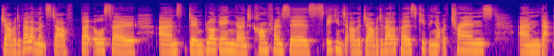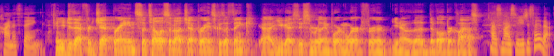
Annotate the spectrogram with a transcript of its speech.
Java development stuff, but also um, doing blogging, going to conferences, speaking to other Java developers, keeping up with trends, um, that kind of thing. And you do that for JetBrains. So tell us about JetBrains because I think uh, you guys do some really important work for you know the developer class. That's nice of you to say that.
